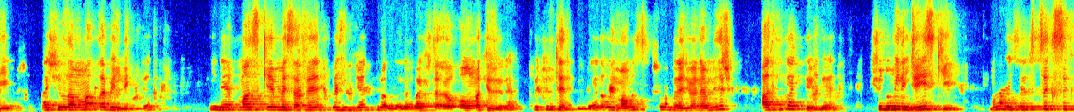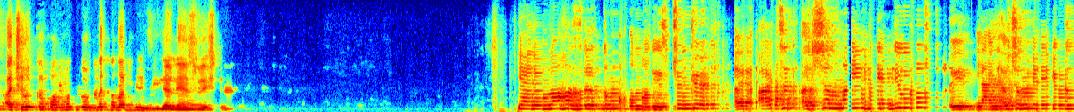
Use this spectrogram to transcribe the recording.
e, aşılanmakla birlikte yine maske, mesafe ve hijyen kuralları başta ö- olmak üzere bütün tedbirlere de uymamız son derece önemlidir. Aksi takdirde şunu bileceğiz ki maalesef sık sık açılıp kapanmak zorunda kalabiliriz ilerleyen süreçte. Yani buna hazırlıklı mı olmalıyız? Çünkü e, artık açılmayı bekliyoruz. E, yani açılmayı bekliyoruz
